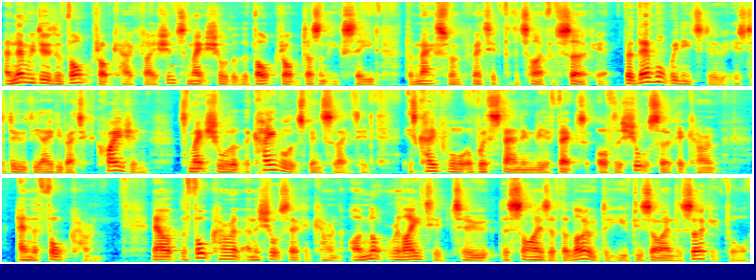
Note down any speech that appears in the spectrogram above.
and then we do the volt drop calculation to make sure that the volt drop doesn't exceed the maximum permitted for the type of circuit. But then what we need to do is to do the adiabatic equation to make sure that the cable that's been selected is capable of withstanding the effect of the short circuit current and the fault current. Now, the fault current and the short circuit current are not related to the size of the load that you've designed the circuit for,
